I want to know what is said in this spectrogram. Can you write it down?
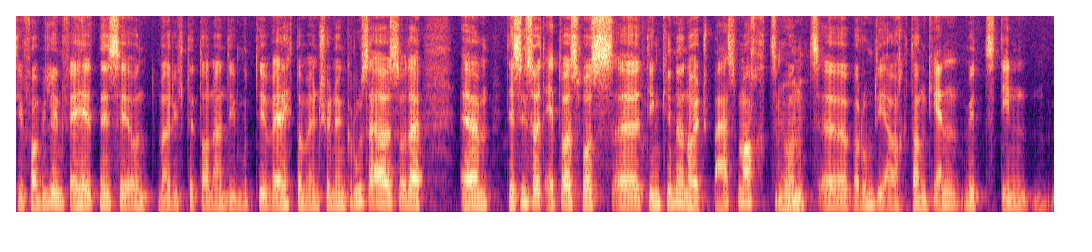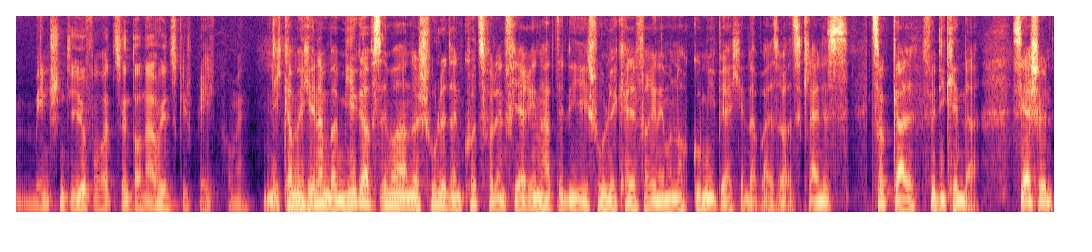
die Familienverhältnisse und man richtet dann an die Mutti vielleicht einmal einen schönen Gruß aus oder ähm, das ist halt etwas, was äh, den Kindern halt Spaß macht mhm. und äh, warum die auch dann gern mit den Menschen, die hier vor Ort sind, dann auch ins Gespräch kommen. Ich kann mich erinnern, bei mir gab es immer an der Schule, dann kurz vor den Ferien hatte die Schulweghelferin immer noch Gummibärchen dabei, so als kleines Zuckgall für die Kinder. Sehr schön.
